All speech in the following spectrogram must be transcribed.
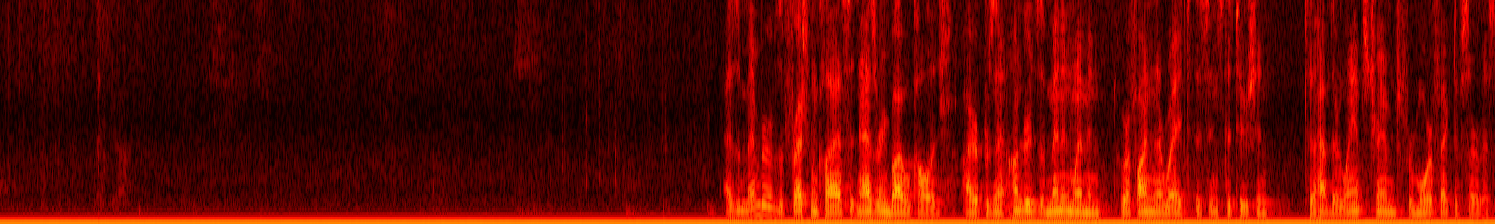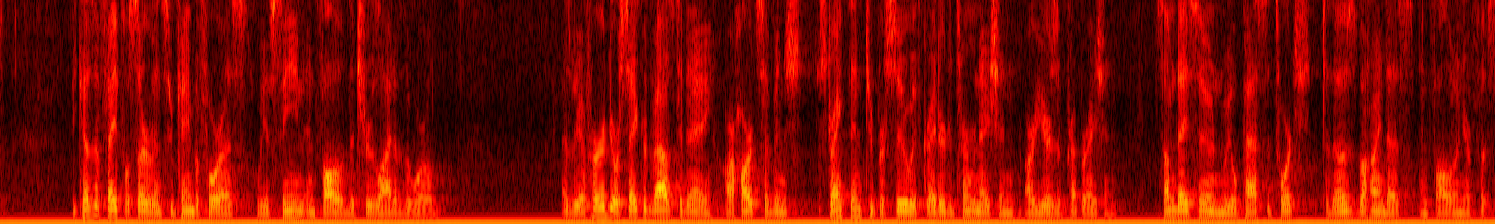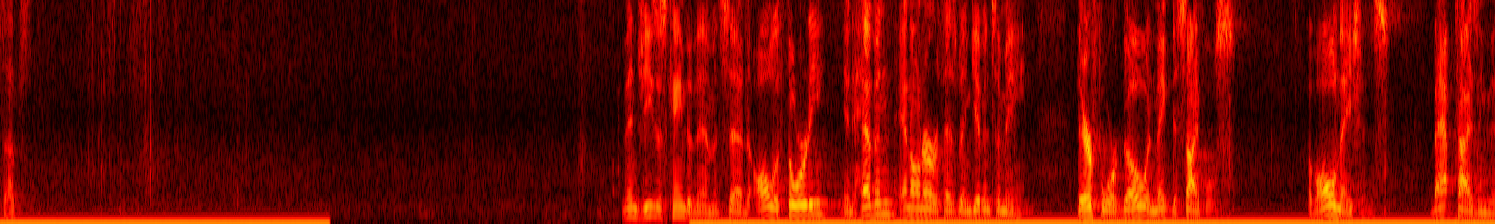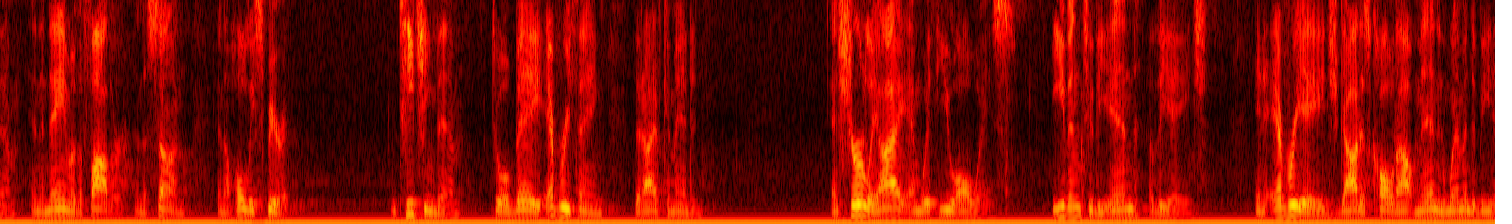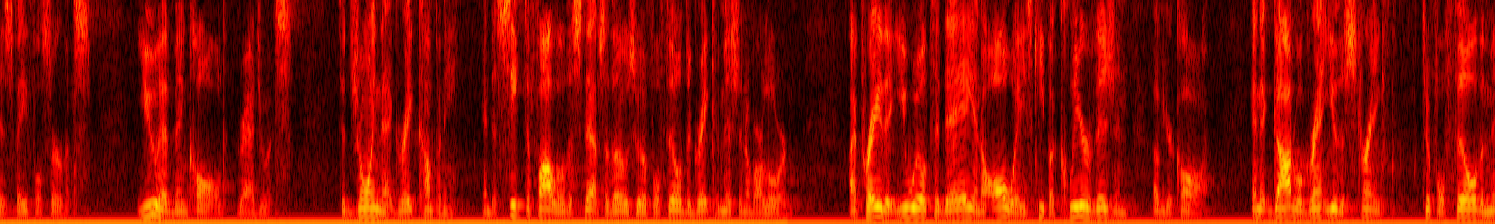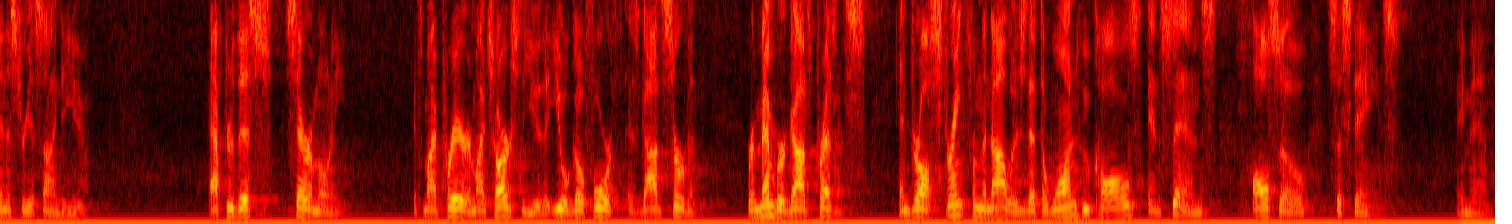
As a member of the freshman class at Nazarene Bible College, I represent hundreds of men and women who are finding their way to this institution to have their lamps trimmed for more effective service. Because of faithful servants who came before us, we have seen and followed the true light of the world. As we have heard your sacred vows today, our hearts have been strengthened to pursue with greater determination our years of preparation. Someday soon we will pass the torch to those behind us and follow in your footsteps. Then Jesus came to them and said, All authority in heaven and on earth has been given to me. Therefore, go and make disciples of all nations baptizing them in the name of the Father and the Son and the Holy Spirit, and teaching them to obey everything that I have commanded. And surely I am with you always, even to the end of the age. In every age, God has called out men and women to be his faithful servants. You have been called, graduates, to join that great company and to seek to follow the steps of those who have fulfilled the great commission of our Lord. I pray that you will today and always keep a clear vision of your call, and that God will grant you the strength to fulfill the ministry assigned to you. After this ceremony, it's my prayer and my charge to you that you will go forth as God's servant, remember God's presence, and draw strength from the knowledge that the one who calls and sends also sustains. Amen.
